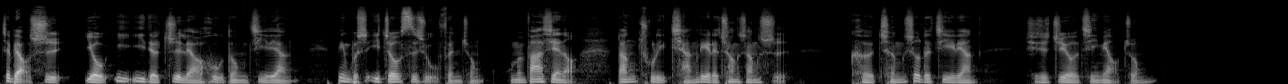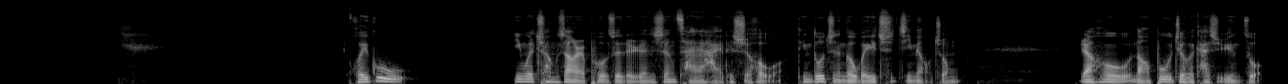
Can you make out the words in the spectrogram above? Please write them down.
这表示。有意义的治疗互动剂量，并不是一周四十五分钟。我们发现哦，当处理强烈的创伤时，可承受的剂量其实只有几秒钟。回顾因为创伤而破碎的人生残骸的时候哦，顶多只能够维持几秒钟，然后脑部就会开始运作，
